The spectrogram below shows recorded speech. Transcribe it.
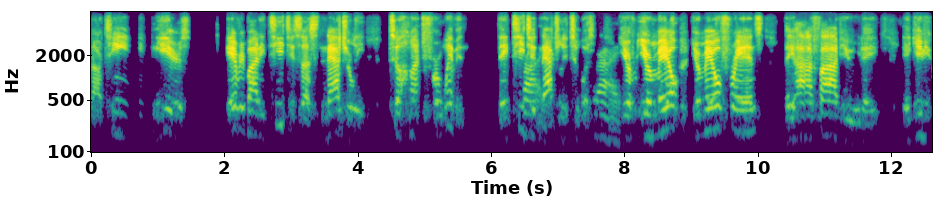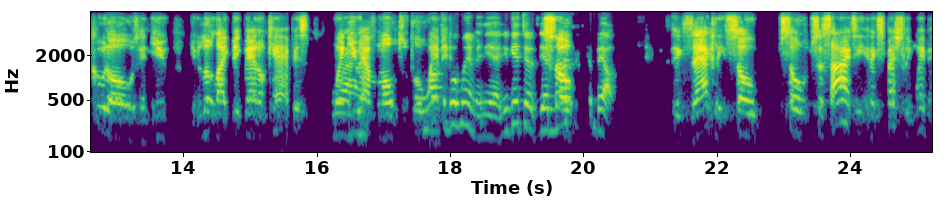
our teen years, everybody teaches us naturally to hunt for women. They teach right. it naturally to us. Right. Your your male your male friends they high five you. They they give you kudos and you you look like big man on campus when right. you have multiple, multiple women. Multiple women, yeah. You get to your so, belt. Exactly. So so society and especially women,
